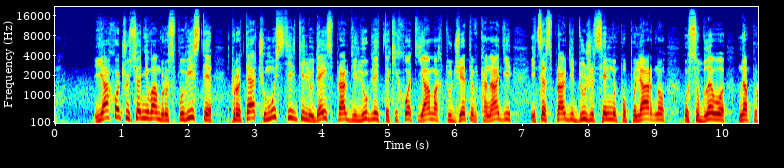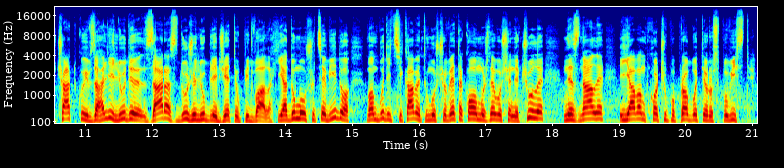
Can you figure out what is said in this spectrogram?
Я хочу сьогодні вам розповісти про те, чому стільки людей справді люблять таких от ямах тут жити в Канаді, і це справді дуже сильно популярно, особливо на початку. І взагалі люди зараз дуже люблять жити в підвалах. Я думав, що це відео вам буде цікаве, тому що ви такого можливо ще не чули, не знали, і я вам хочу попробувати розповісти.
